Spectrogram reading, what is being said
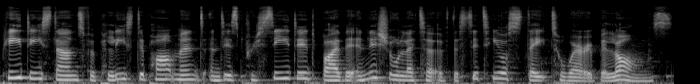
PD stands for Police Department and is preceded by the initial letter of the city or state to where it belongs.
